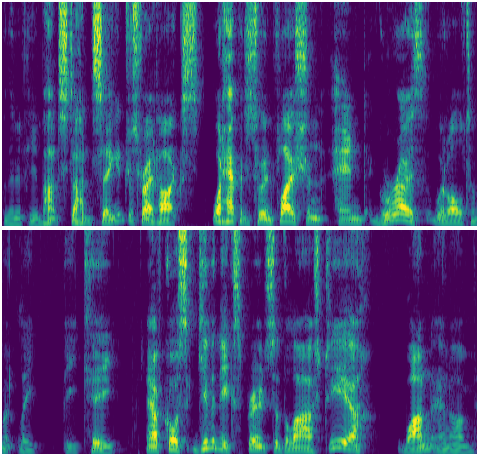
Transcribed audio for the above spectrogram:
within a few months started seeing interest rate hikes. What happens to inflation and growth will ultimately be key. Now, of course, given the experience of the last year, one, and I'm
